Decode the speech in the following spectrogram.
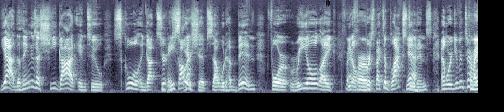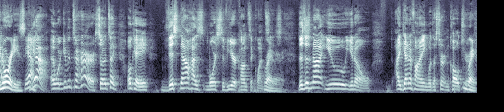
Yeah, the thing is that she got into school and got certain Base- yeah. scholarships that would have been for real, like you know, for- prospective black Yeah. students, and were given to For her. minorities, yeah. yeah, and we're given to her. So it's like, okay, this now has more severe consequences. Right, right. This is not you, you know, identifying with a certain culture. Right.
